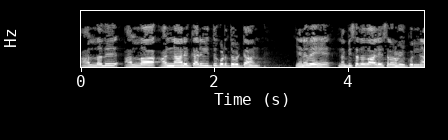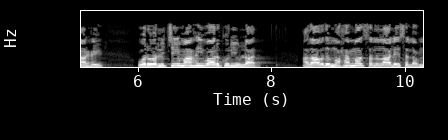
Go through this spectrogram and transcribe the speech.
அல்லது அல்லாஹ் அன்னாருக்கு அறிவித்து கொடுத்து விட்டான். எனவே நபி சொல்லா அலிஸ்லாம் அவர்கள் கூறினார்கள் ஒருவர் நிச்சயமாக இவ்வாறு கூறியுள்ளார். அதாவது முகமது சல்லா அலிசல்லம்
